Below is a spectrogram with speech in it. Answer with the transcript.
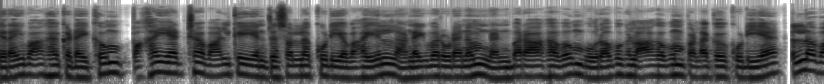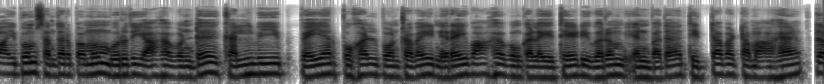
நிறைவாக கிடைக்கும். பகையற்ற வாழ்க்கை என்று சொல்லக்கூடிய வகையில் அனைவருடன் தினம் நண்பராகவும் உறவுகளாகவும் பழகக்கூடிய நல்ல வாய்ப்பும் சந்தர்ப்பமும் உறுதியாக உண்டு. கல்வி பெயர் புகழ் போன்றவை நிறைவாக உங்களை தேடி வரும் என்பதை திட்டவட்டமாக இந்த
